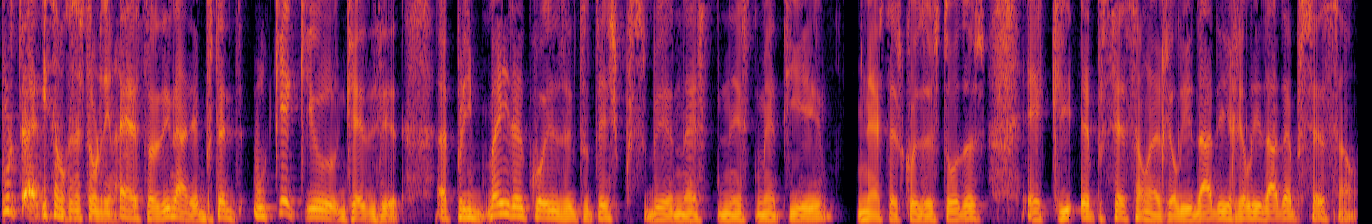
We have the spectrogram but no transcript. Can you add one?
Portanto, Isso é uma coisa extraordinária. É extraordinária. Portanto, o que é que eu quero dizer? A primeira coisa que tu tens que perceber neste, neste métier nestas coisas todas é que a percepção é a realidade e a realidade é a percepção.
